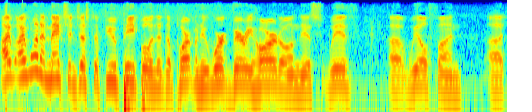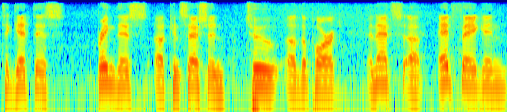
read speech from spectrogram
I, I want to mention just a few people in the department who worked very hard on this with uh, Wheel Fun uh, to get this, bring this uh, concession to uh, the park, and that's uh, Ed Fagan,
